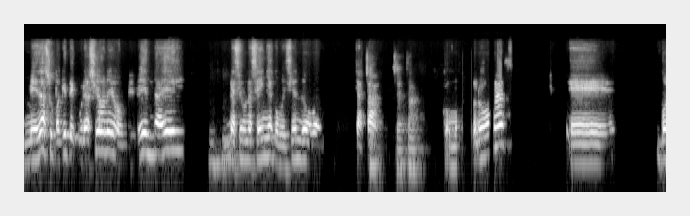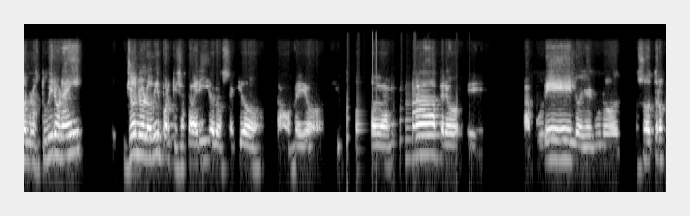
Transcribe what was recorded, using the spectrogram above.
me da su paquete de curaciones o me venda él, me hace una seña como diciendo, ya está. Ya está. Como no más. Eh, bueno, nos tuvieron ahí. Yo no lo vi porque yo estaba herido, no sé, quedó, estábamos medio sin poder nada, pero eh, Apurelo y algunos nosotros,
